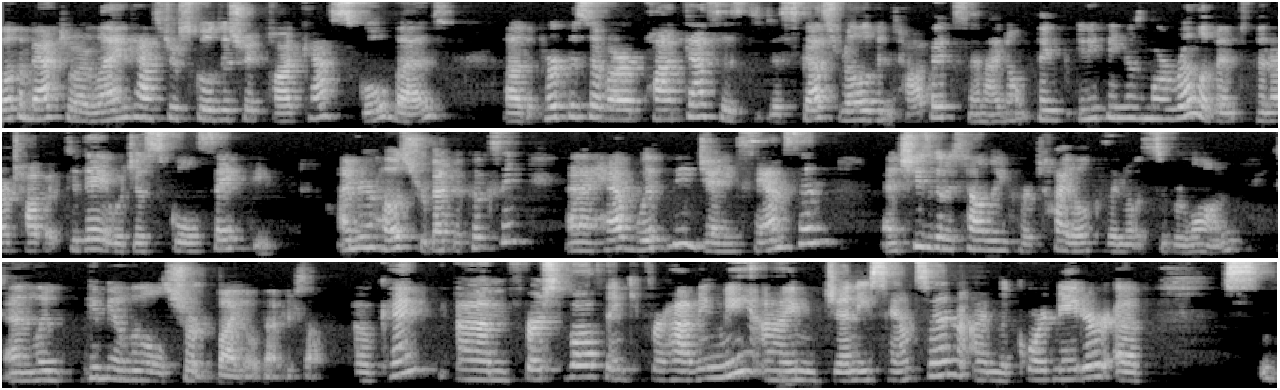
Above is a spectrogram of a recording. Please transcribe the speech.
Welcome back to our Lancaster School District podcast, School Buzz. Uh, the purpose of our podcast is to discuss relevant topics, and I don't think anything is more relevant than our topic today, which is school safety. I'm your host, Rebecca Cooksey, and I have with me Jenny Sampson, and she's going to tell me her title because I know it's super long. And Lynn, give me a little short bio about yourself. Okay. Um, first of all, thank you for having me. I'm Jenny Sampson. I'm the coordinator of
